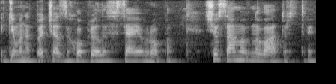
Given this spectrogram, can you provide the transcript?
якими на той час захоплювалася вся Європа. Що саме в новаторстві?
